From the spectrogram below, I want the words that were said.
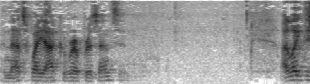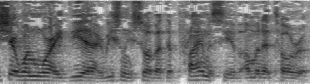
and that's why Yaakov represents it. I'd like to share one more idea I recently saw about the primacy of Amud Torah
